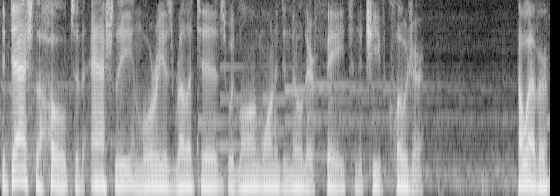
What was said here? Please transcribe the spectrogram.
It dashed the hopes of Ashley and Lauria's relatives who had long wanted to know their fates and achieve closure. However,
